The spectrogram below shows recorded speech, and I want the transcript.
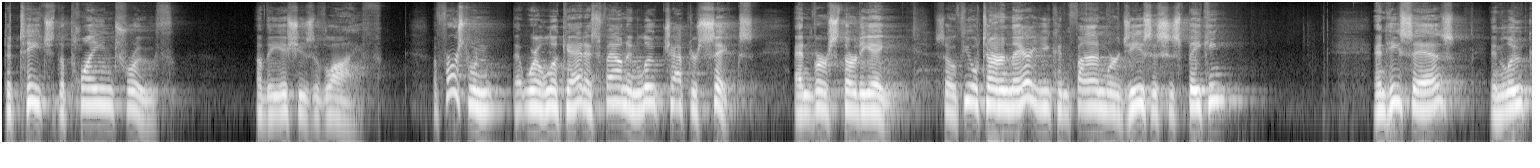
to teach the plain truth of the issues of life. The first one that we'll look at is found in Luke chapter 6 and verse 38. So if you'll turn there, you can find where Jesus is speaking. And he says in Luke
